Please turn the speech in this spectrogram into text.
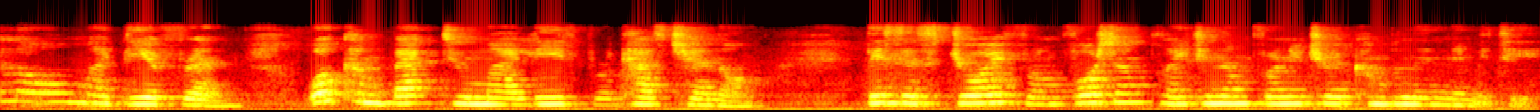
Hello, my dear friend. Welcome back to my live broadcast channel. This is Joy from Foshan Platinum Furniture Company Limited.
